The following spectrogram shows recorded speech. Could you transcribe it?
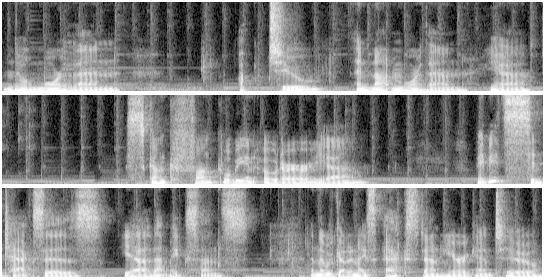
No more than up to and not more than. Yeah. Skunk funk will be an odor. Yeah. Maybe it's syntaxes. Yeah, that makes sense. And then we've got a nice X down here again, too.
